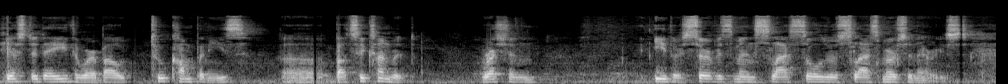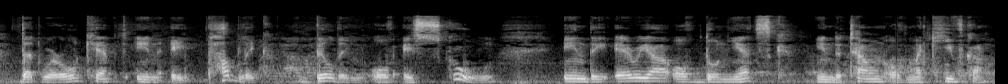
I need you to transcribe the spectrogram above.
yesterday there were about two companies, uh, about 600 Russian either servicemen slash soldiers slash mercenaries that were all kept in a public building of a school in the area of Donetsk in the town of Makivka.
